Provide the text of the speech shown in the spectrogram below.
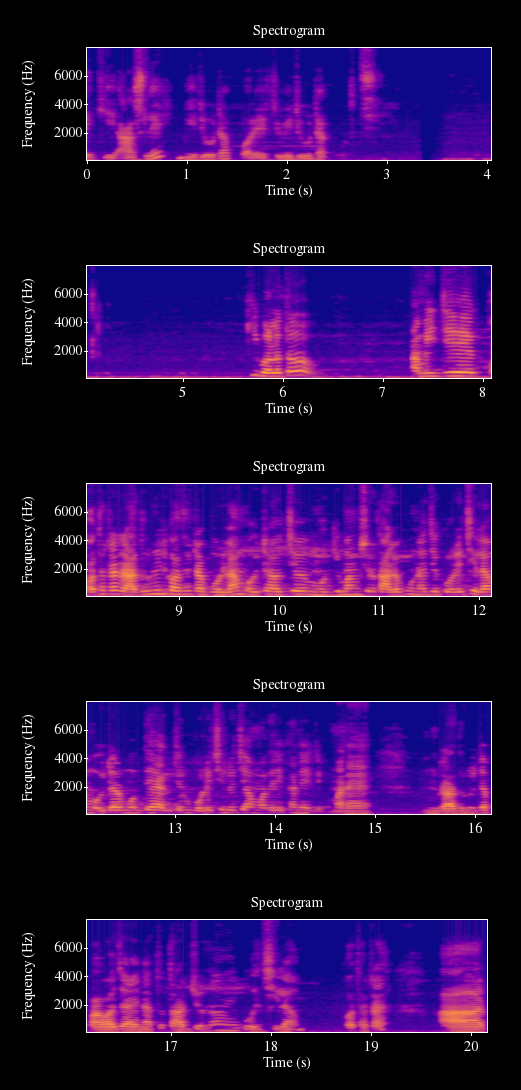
দেখি, আসলে ভিডিওটা পরের ভিডিওটা করছি। কি বলো তো আমি যে কথাটা, রাঁধুনির কথাটা বললাম, ওইটা হচ্ছে মুরগি মাংসের কালো ভুনা যে করেছিলাম, ওইটার মধ্যে একজন বলেছিল যে আমাদের এখানে মানে রাঁধুনিটা পাওয়া যায় না, তো তার জন্য আমি বলছিলাম কথাটা। আর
